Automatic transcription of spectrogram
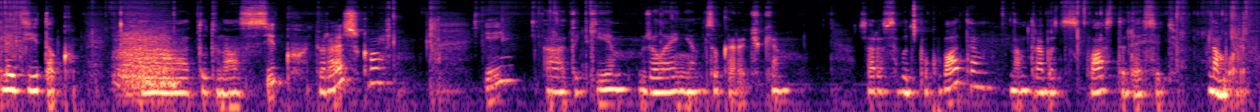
для діток. Тут у нас сік, пюрешка і такі желейні цукерочки. Зараз все буду пакувати. Нам треба скласти 10 наборів.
